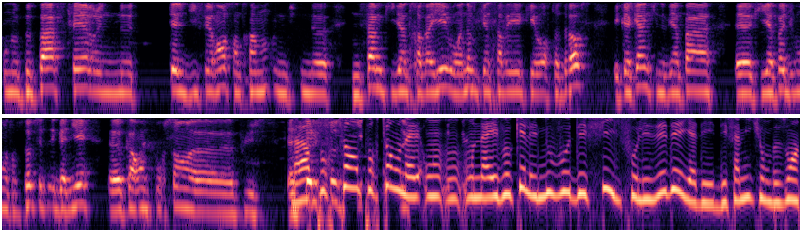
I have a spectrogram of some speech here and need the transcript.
qu'on ne peut pas faire une telle différence entre une, femme qui vient travailler ou un homme qui vient travailler qui est orthodoxe et quelqu'un qui ne vient pas, euh, qui vient pas du monde orthodoxe, c'est de gagner 40% euh, euh, plus. La seule pourtant, pourtant on, a, on, a, évoqué les nouveaux défis, il faut les aider. Il y a des, familles qui ont besoin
